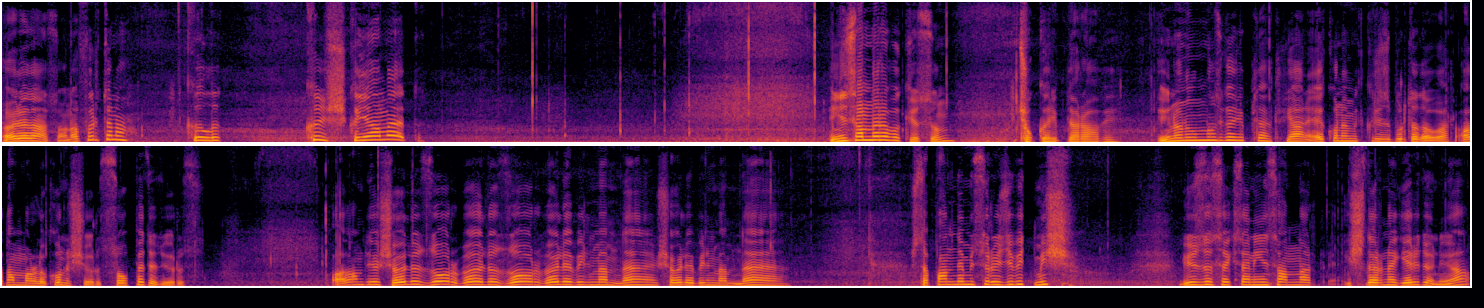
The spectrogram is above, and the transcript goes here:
Öğleden sonra fırtına. Kılık. Kış. Kıyamet. İnsanlara bakıyorsun. Çok garipler abi. İnanılmaz garipler. Yani ekonomik kriz burada da var. Adamlarla konuşuyoruz, sohbet ediyoruz. Adam diyor şöyle zor, böyle zor, böyle bilmem ne, şöyle bilmem ne. İşte pandemi süreci bitmiş. %80 insanlar işlerine geri dönüyor.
